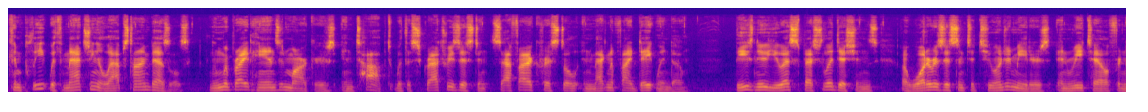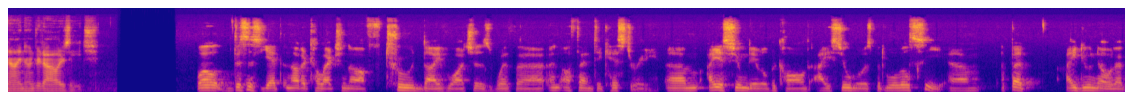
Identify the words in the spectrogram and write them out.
Complete with matching elapsed time bezels, LumiBrite hands and markers, and topped with a scratch-resistant sapphire crystal and magnified date window, these new U.S. Special Editions are water resistant to 200 meters and retail for $900 each. Well, this is yet another collection of true dive watches with uh, an authentic history. Um, I assume they will be called iSumos, but we will see. Um, but I do know that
